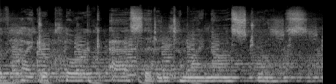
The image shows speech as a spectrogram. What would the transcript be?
Of hydrochloric acid into my nostrils.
